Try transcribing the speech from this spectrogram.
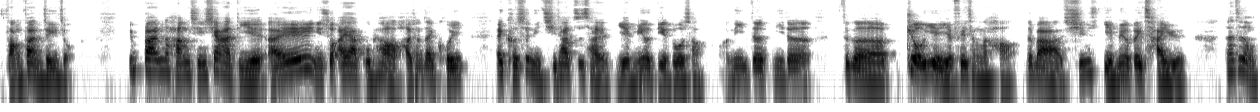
防范这一种，一般行情下跌，哎，你说，哎呀，股票好像在亏，哎，可是你其他资产也没有跌多少，你的你的这个就业也非常的好，对吧？薪也没有被裁员，那这种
